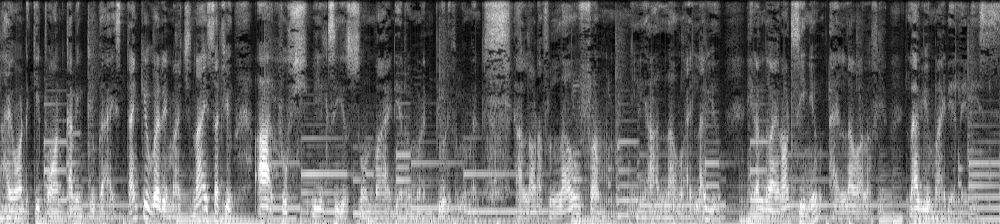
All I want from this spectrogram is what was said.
I want to keep on coming to you guys. Thank you very much. Nice of you. Ah, whoosh, we'll see you soon, my dear woman, beautiful woman. A lot of love from me. I love, I love you. Even though I have not seen you, I love all of you. Love you, my dear ladies.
